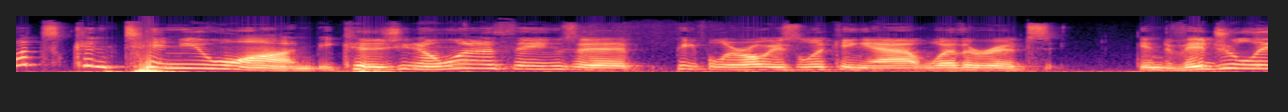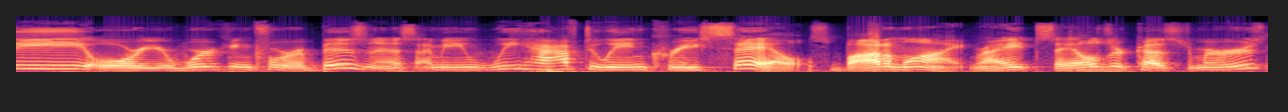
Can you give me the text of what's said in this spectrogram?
Let's continue on because, you know, one of the things that people are always looking at, whether it's individually or you're working for a business, I mean, we have to increase sales, bottom line, right? Sales are customers,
